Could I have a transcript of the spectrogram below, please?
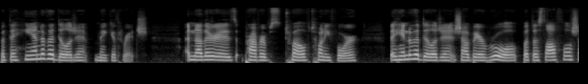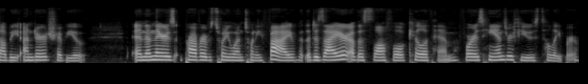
but the hand of the diligent maketh rich. Another is Proverbs 12:24. The hand of the diligent shall bear rule, but the slothful shall be under tribute. And then there's Proverbs 21:25. The desire of the slothful killeth him, for his hands refuse to labor.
